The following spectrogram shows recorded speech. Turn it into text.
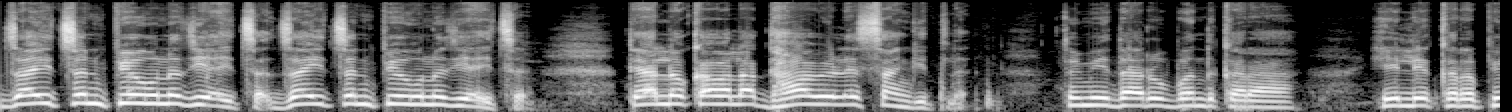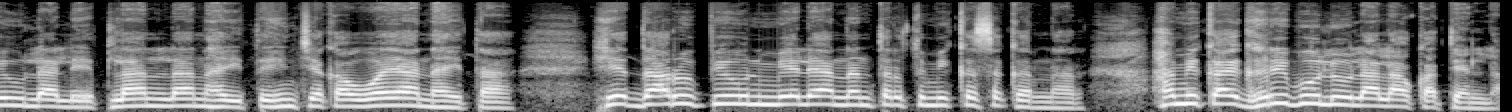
जायचं आणि पिऊनच यायचं जायचं आणि पिऊनच यायचं. त्या लोकावाला दहा वेळेस सांगितलं तुम्ही दारू बंद करा हे लेकरं पिऊ लागलेत लहान लहान आहेत ह्यांच्या का वया नाहीता हे? दारू पिऊन मेल्यानंतर तुम्ही कसं करणार? आम्ही काय घरी बोलू लाव का त्यांना?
